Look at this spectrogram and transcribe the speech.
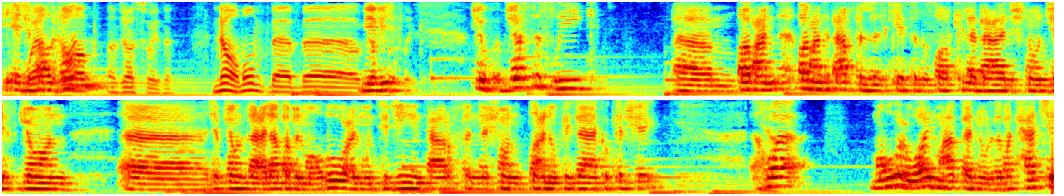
في Age وين of Ultron غلط Joss Whedon. no مو ب ب Justice League. شوف ب Justice League طبعا طبعا أنت تعرف ال- ال case اللي صار كله بعد شلون Geoff John آه، Geoff Johns له علاقة بالموضوع المنتجين تعرف إنه شلون طعنوا في Zack وكل شيء. هو موضوع وايد معقد نور. إذا بتحكي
